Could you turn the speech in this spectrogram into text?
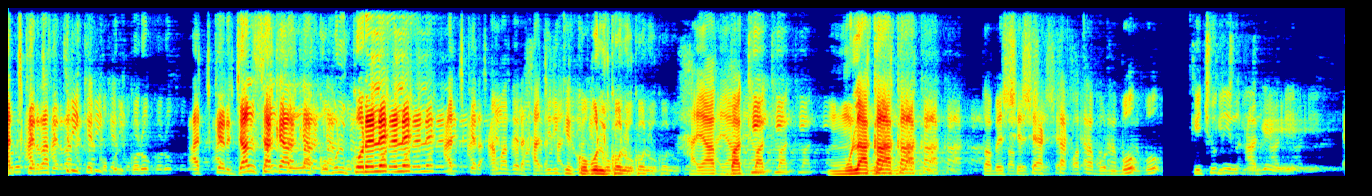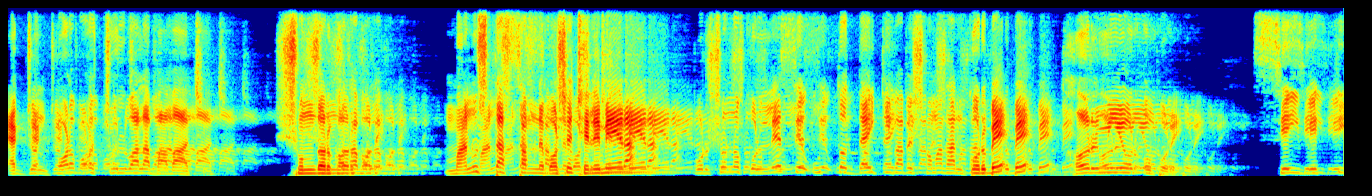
আজকের রাত্রিকে কবুল করো আজকের জলসাকে আল্লাহ কবুল করে লে আজকের আমাদের হাজিরিকে কবুল করো হায়াত বাকি মুলাকাত তবে শেষে একটা কথা বলবো কিছুদিন আগে একজন বড় বড় চুলওয়ালা বাবা আছে সুন্দর কথা বলে মানুষ তার সামনে বসে ছেলে মেয়েরা প্রশ্ন করলে সে উত্তর দেয় কিভাবে সমাধান করবে ধর্মীয়র উপরে সেই ব্যক্তি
